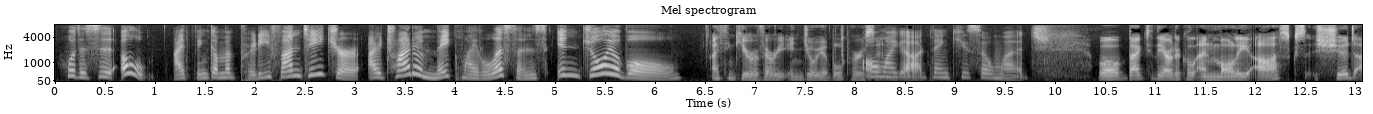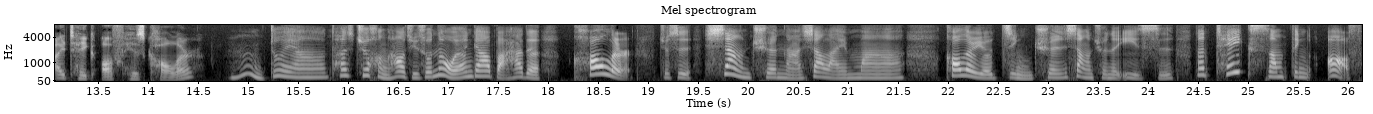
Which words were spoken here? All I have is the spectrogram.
或者是 Oh, I think I'm a pretty fun teacher. I try to make my lessons enjoyable. I think you're a very enjoyable person. Oh my god, thank you so much. Well, back to the article, and Molly asks, Should I take off his collar? 嗯，对啊，他就很好奇说，那我应该要把他的 collar 就是项圈拿下来吗？collar 有颈圈、项圈的意思。那 take something off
